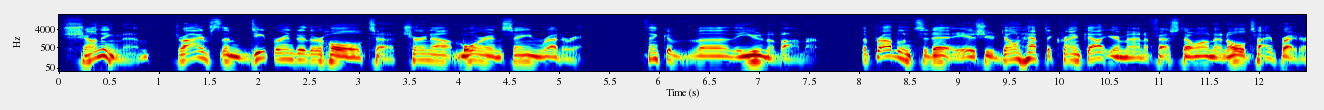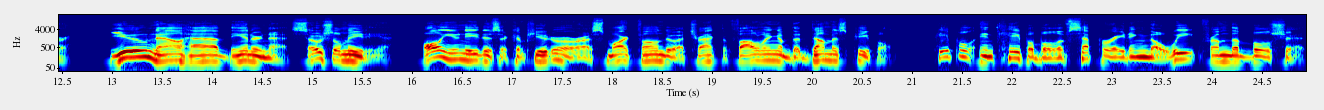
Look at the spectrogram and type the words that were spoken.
Shunning them drives them deeper into their hole to churn out more insane rhetoric. Think of uh, the Unabomber. The problem today is you don't have to crank out your manifesto on an old typewriter. You now have the internet, social media. All you need is a computer or a smartphone to attract the following of the dumbest people people incapable of separating the wheat from the bullshit.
